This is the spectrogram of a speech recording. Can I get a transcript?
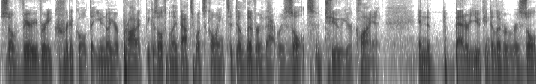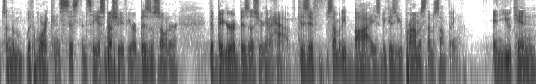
So, very, very critical that you know your product because ultimately that's what's going to deliver that result to your client. And the, the better you can deliver results and the, with more consistency, especially if you're a business owner, the bigger a business you're going to have. Because if somebody buys because you promised them something and you can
